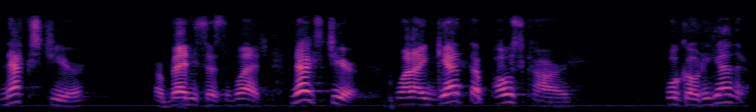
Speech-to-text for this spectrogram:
next year, or Betty says to Blanche, next year, when I get the postcard, we'll go together.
